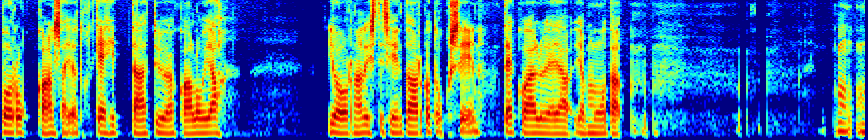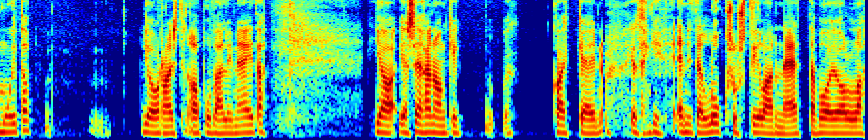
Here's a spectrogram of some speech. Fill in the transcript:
porukkaansa, jotka kehittää työkaluja journalistisiin tarkoituksiin, tekoälyjä ja, ja muuta, muita journalistin apuvälineitä. Ja, ja sehän onkin kaikkein jotenkin eniten luksustilanne, että voi olla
